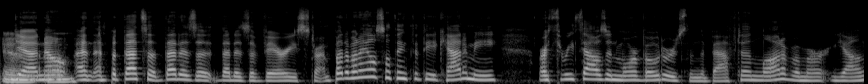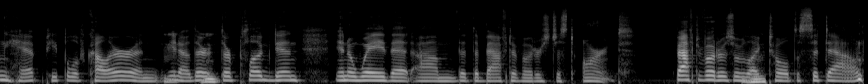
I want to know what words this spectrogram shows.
And, yeah, no, um, and, and but that's a that is a that is a very strong. But but I also think that the Academy are three thousand more voters than the BAFTA, and a lot of them are young, hip people of color, and you know they're mm-hmm. they're plugged in in a way that um, that the BAFTA voters just aren't. BAFTA voters were mm-hmm. like told to sit down.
